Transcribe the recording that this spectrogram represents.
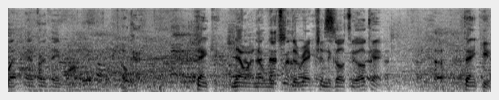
whatever they want. Okay. Thank you. Now I know That- which where the money direction to go to. Okay. Thank you.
